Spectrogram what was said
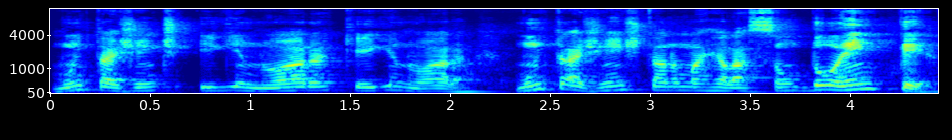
Muita gente ignora que ignora. Muita gente está numa relação doente.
